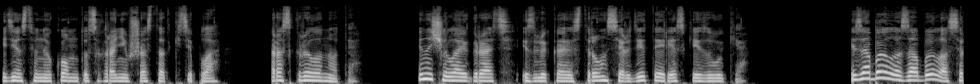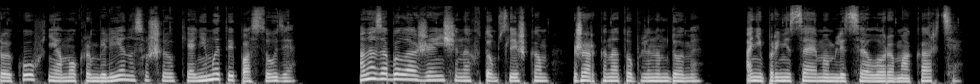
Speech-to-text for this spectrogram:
единственную комнату, сохранившую остатки тепла, раскрыла ноты и начала играть, извлекая из струн сердитые резкие звуки. Изабелла забыла о сырой кухне, о мокром белье на сушилке, о немытой посуде. Она забыла о женщинах в том слишком жарко натопленном доме, о непроницаемом лице Лоры Маккарти.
